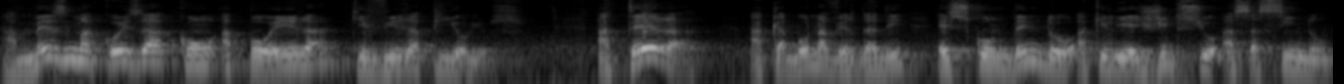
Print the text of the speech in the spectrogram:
A mesma coisa com a poeira que vira piolhos. A terra acabou, na verdade, escondendo aquele egípcio assassino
